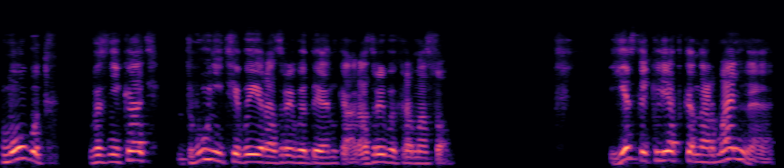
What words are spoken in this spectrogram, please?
могут возникать двунитевые разрывы ДНК, разрывы хромосом. Если клетка нормальная,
